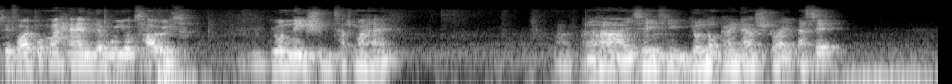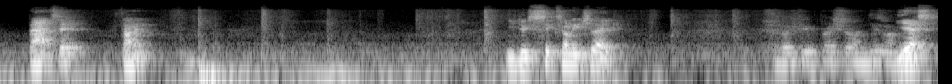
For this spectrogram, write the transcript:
So if I put my hand level with your toes, mm-hmm. your knee shouldn't touch my hand. Okay. Aha, you see, so you're not going down straight. That's it. That's it. Done it. You do six on each leg. Should I feel pressure on this one? Yes.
